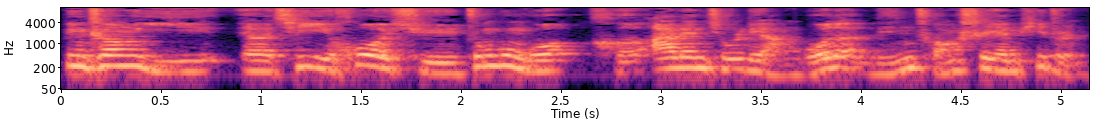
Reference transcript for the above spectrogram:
并称已呃其已获取中共国和阿联酋两国的临床试验批准。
